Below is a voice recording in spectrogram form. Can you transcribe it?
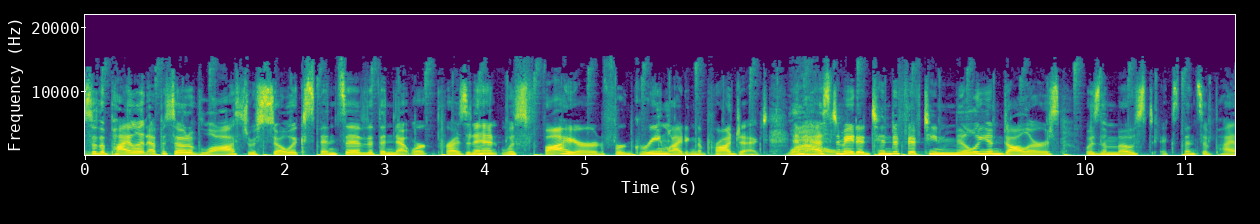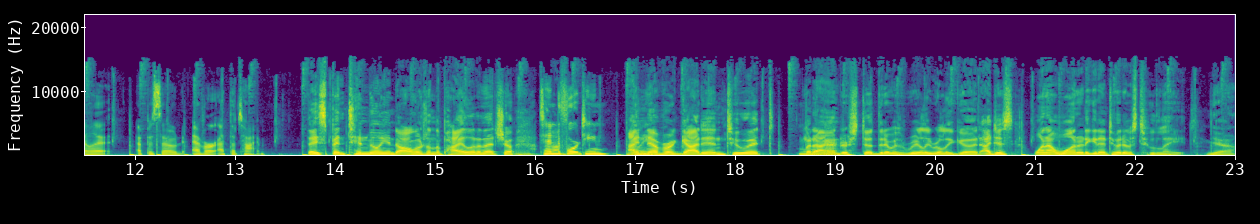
So the pilot episode of Lost was so expensive that the network president was fired for greenlighting the project. Wow. An estimated 10 to 15 million dollars was the most expensive pilot episode ever at the time. They spent $10 million on the pilot of that show. 10 to 14. I never got into it, Me but I understood that it was really, really good. I just, when I wanted to get into it, it was too late. Yeah.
